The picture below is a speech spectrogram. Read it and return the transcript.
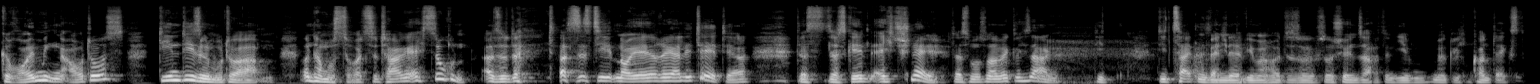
geräumigen Autos, die einen Dieselmotor haben. Und da musst du heutzutage echt suchen. Also da, das ist die neue Realität, ja. Das das geht echt schnell. Das muss man wirklich sagen. Die die Zeitenwende, wie man heute so, so schön sagt, in jedem möglichen Kontext.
